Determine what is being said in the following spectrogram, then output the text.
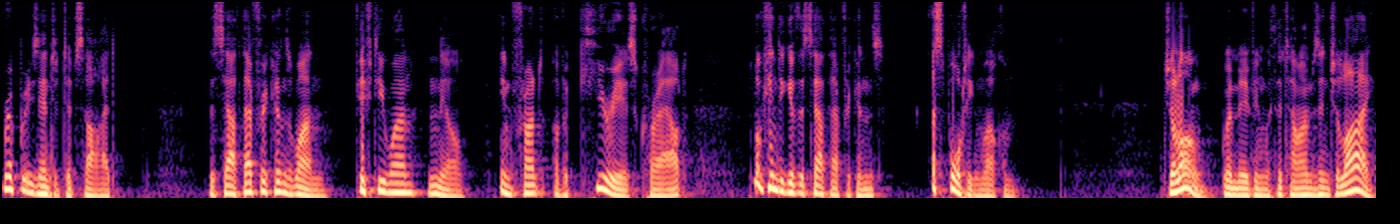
representative side. The South Africans won 51 0 in front of a curious crowd looking to give the South Africans a sporting welcome. Geelong were moving with the times in July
